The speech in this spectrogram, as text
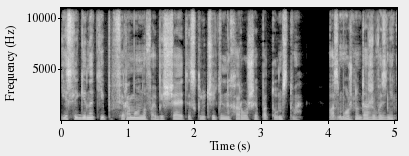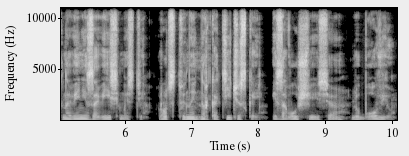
Если генотип феромонов обещает исключительно хорошее потомство, возможно даже возникновение зависимости, родственной наркотической и зовущейся любовью.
